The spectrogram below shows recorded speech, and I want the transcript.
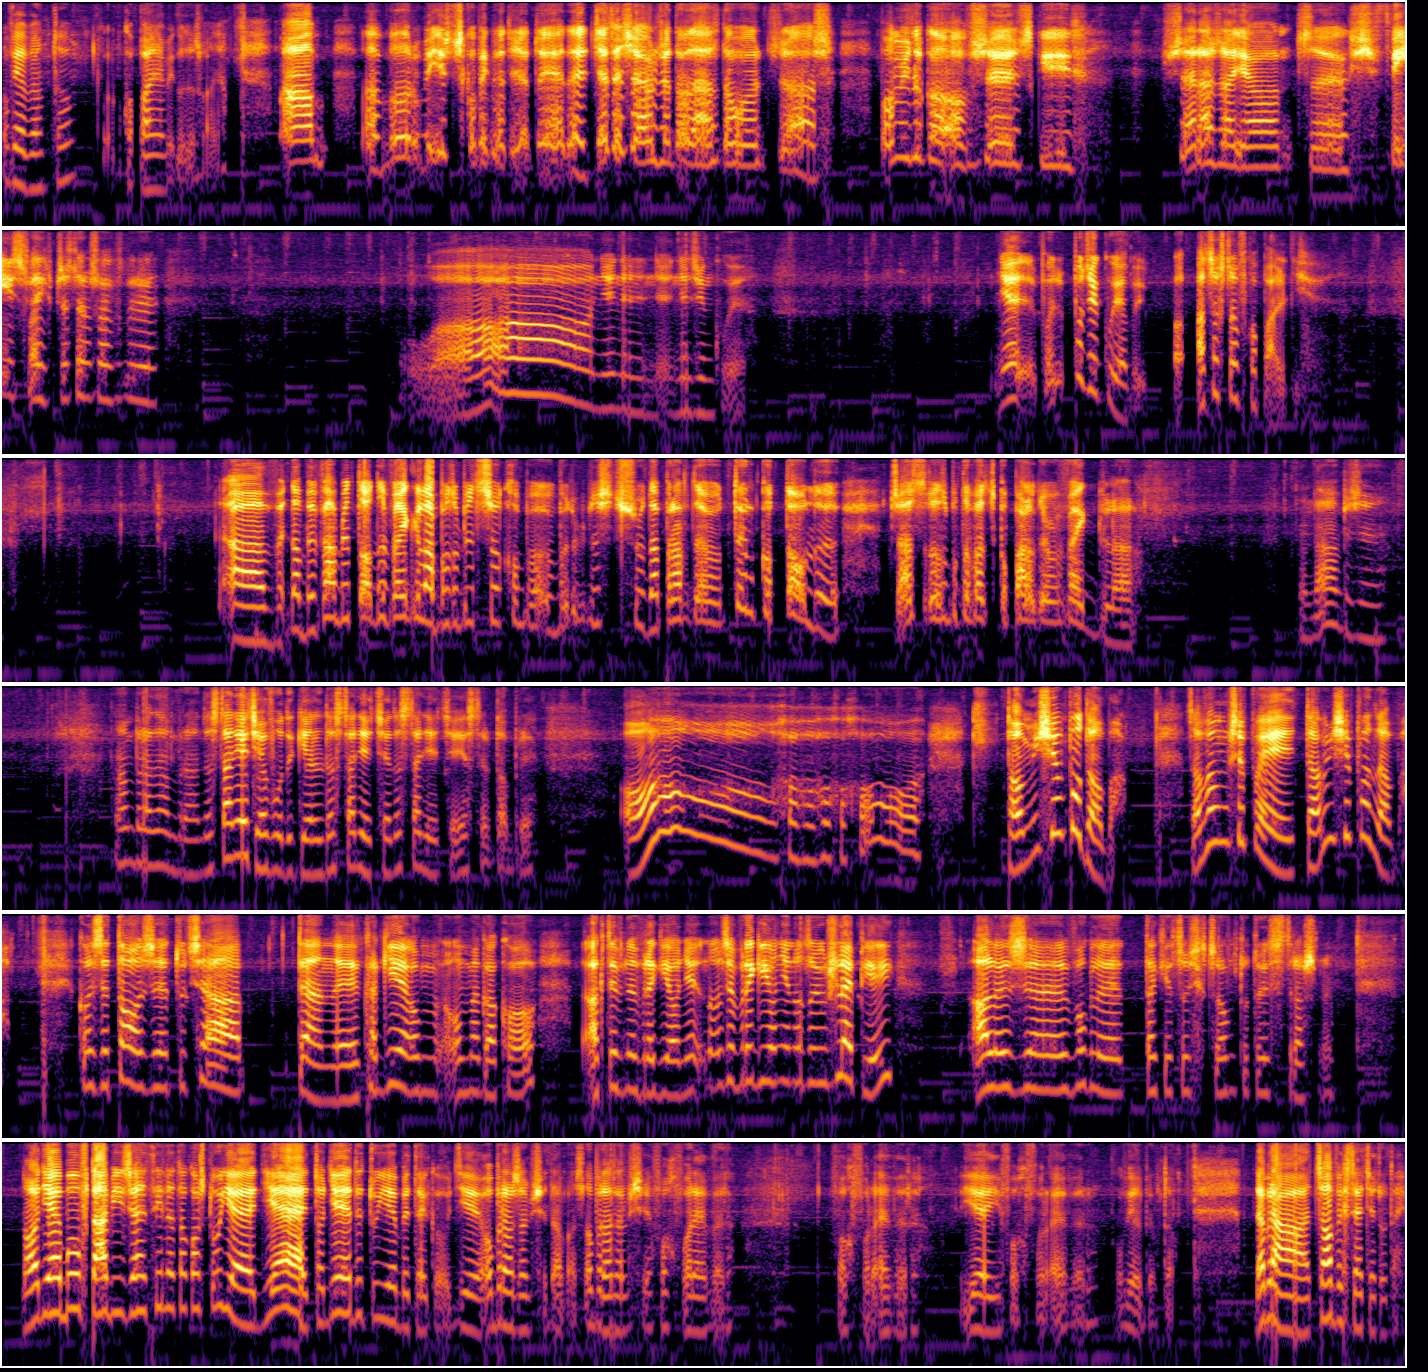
Uwielbiam to. Kopalnia jego zasłania. A, a burmistrz Kubek 2001, cieszę się, że do nas dołączasz. Pomyśl tylko o wszystkich. przerażających świństwach i przestępstwach, które... Wow, nie, nie, nie, nie, nie dziękuję. Nie, po, podziękujemy. A, a co chcą w kopalni? A wydobywamy tony węgla, bo mistrzu, mistrzu, naprawdę tylko tony. Czas rozbudować kopalnię węgla. No dobrze. Dobra, dobra. Dostaniecie wódgiel, dostaniecie, dostaniecie. Jestem dobry. O, ho, ho, ho, ho, ho. To mi się podoba. Co wam muszę powiedzieć? To mi się podoba. Tylko, że to, że tu trzeba ten y, KG Om- Omega Co aktywny w regionie, no że w regionie no to już lepiej, ale że w ogóle takie coś chcą, to to jest straszne. No nie mów tami, że tyle to kosztuje. Nie, to nie edytujemy tego. Nie, obrażam się na was. Obrażam się. Foch forever. Foch forever. Jej, foch forever. Uwielbiam to. Dobra, co wy chcecie tutaj?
